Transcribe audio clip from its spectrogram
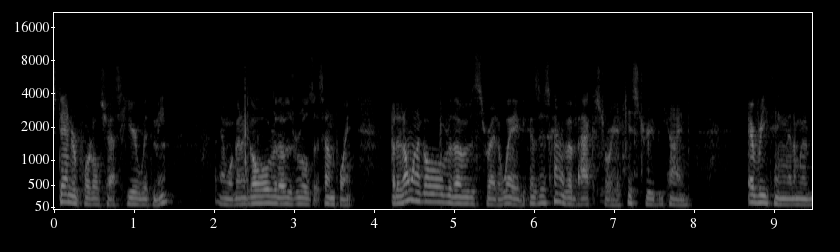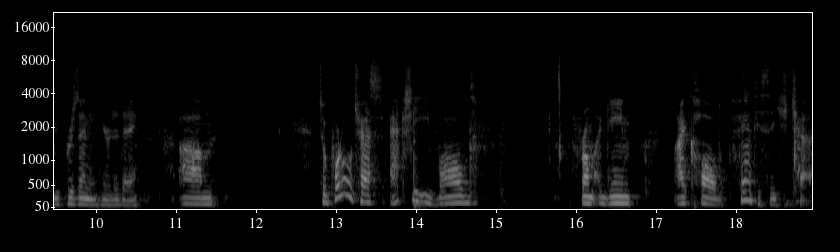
standard Portal chess here with me. And we're going to go over those rules at some point. But I don't want to go over those right away because there's kind of a backstory, a history behind everything that I'm going to be presenting here today. Um, so Portal Chess actually evolved from a game I called Fantasy Chess.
